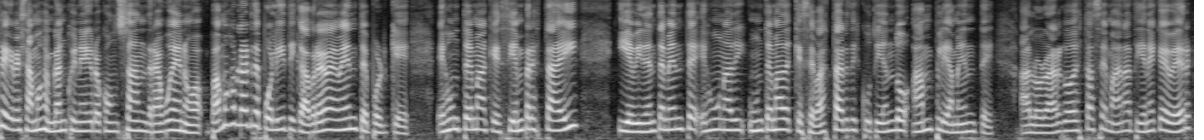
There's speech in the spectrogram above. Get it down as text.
regresamos en blanco y negro con Sandra. Bueno, vamos a hablar de política brevemente porque es un tema que siempre está ahí y evidentemente es un tema que se va a estar discutiendo ampliamente a lo largo de esta semana. Tiene que ver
